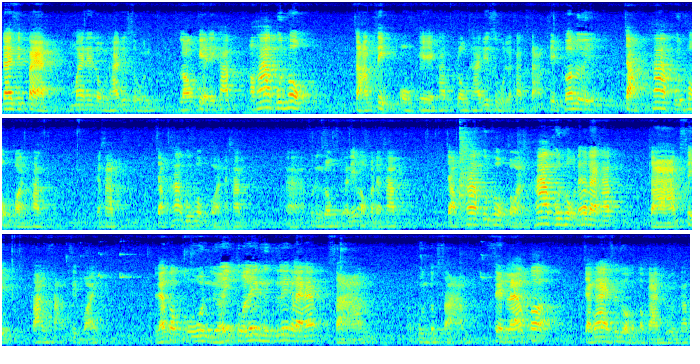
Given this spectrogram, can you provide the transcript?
ได้สิบแปดไม่ได้ลงท้ายที่ศูนย์ลองเปลี่ยนเลยครับ เอาห้าคูณหกสามสิบโอเคครับ ลงท้ายที่ศูนย์แล้วครับสามสิบก็เลยจับห้าคูณหกก่อนครับนะครับ จับห้าคูณหกก่อนนะครับอ่าคุณหนึ่งลบอันนี้ออกก่อนนะครับ จับห้าคูณหกก่อนห้าคูณหกได้เท่าไหร่ครับสามสิบตั้งสามสิบไว้ แล้วก็คูณเหลืออีกตัวเลขหนึ่งคือเลขอะไรฮะสามคูณกับสามเสร็จแล้วก็จะง่ายสะดวกต่อการคูณครับ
